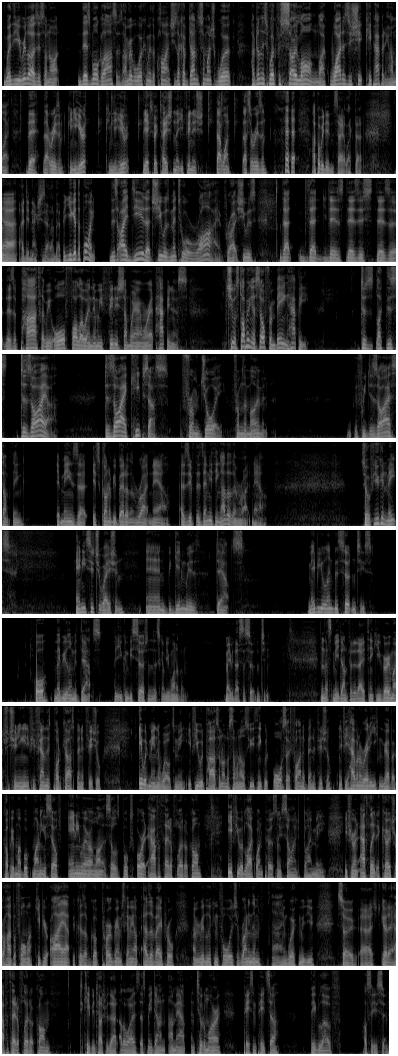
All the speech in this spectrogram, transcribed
whether you realize this or not, there's more glasses. I remember working with a client. She's like, I've done so much work. I've done this work for so long. Like, why does this shit keep happening? I'm like, there, that reason. Can you hear it? Can you hear it? The expectation that you finish. That one. That's a reason. I probably didn't say it like that. Uh, I didn't actually say it like that. But you get the point this idea that she was meant to arrive, right? She was that that there's there's this there's a there's a path that we all follow and then we finish somewhere and we're at happiness. She was stopping herself from being happy. Like this desire desire keeps us from joy, from the moment. If we desire something, it means that it's going to be better than right now, as if there's anything other than right now. So if you can meet any situation and begin with doubts. Maybe you'll end with certainties, or maybe you'll end with doubts, but you can be certain that's going to be one of them. Maybe that's a certainty. And that's me done for today. Thank you very much for tuning in. If you found this podcast beneficial, it would mean the world to me if you would pass it on to someone else who you think would also find it beneficial. And if you haven't already, you can grab a copy of my book, Minding Yourself, anywhere online that sells books or at alphathetaflow.com if you would like one personally signed by me. If you're an athlete, a coach, or a high performer, keep your eye out because I've got programs coming up as of April. I'm really looking forward to running them uh, and working with you. So uh, go to alphathetaflow.com to keep in touch with that. Otherwise, that's me done. I'm out. Until tomorrow, peace and pizza. Big love. I'll see you soon.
